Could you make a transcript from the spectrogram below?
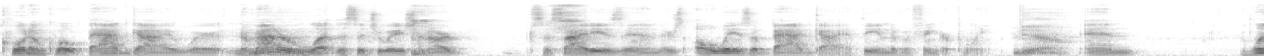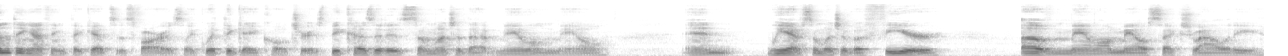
quote unquote bad guy where no matter what the situation our society is in there's always a bad guy at the end of a finger point. Yeah. And one thing i think that gets as far as like with the gay culture is because it is so much of that male on male and we have so much of a fear of male on male sexuality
